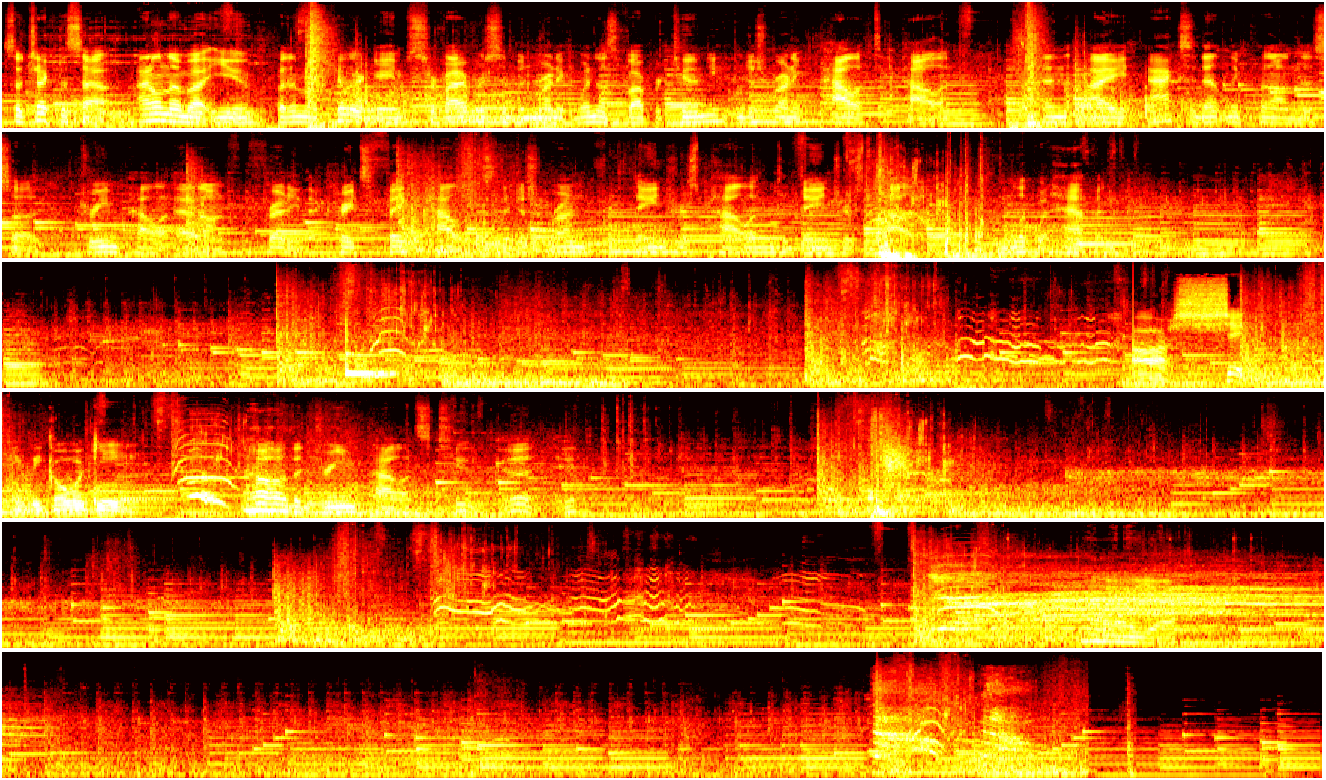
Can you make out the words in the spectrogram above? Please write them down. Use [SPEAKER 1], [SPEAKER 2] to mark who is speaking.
[SPEAKER 1] So check this out. I don't know about you, but in my killer games, survivors have been running windows of opportunity and just running pallet to pallet. And I accidentally put on this uh, Dream Pallet add-on for Freddy that creates fake pallets that just run from dangerous pallet to dangerous pallet. And look what happened.
[SPEAKER 2] Oh shit. Here we go again.
[SPEAKER 1] Oh, the dream pallet's too good, dude. Oh, yeah.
